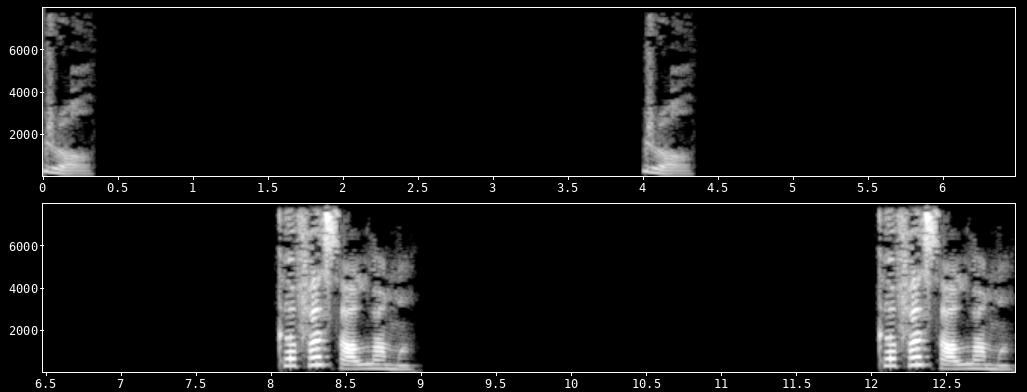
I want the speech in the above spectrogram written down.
rol. Rol. Kafa sallama. Kafa sallama.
